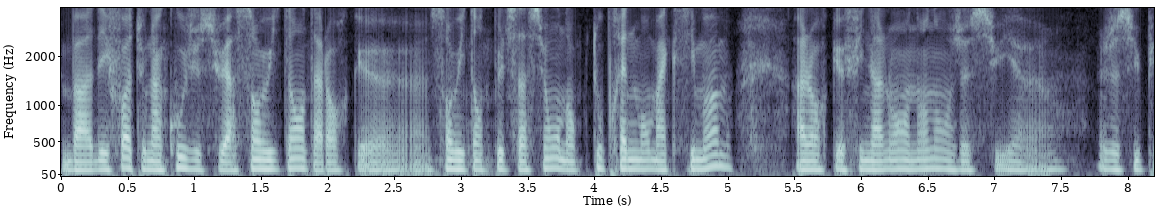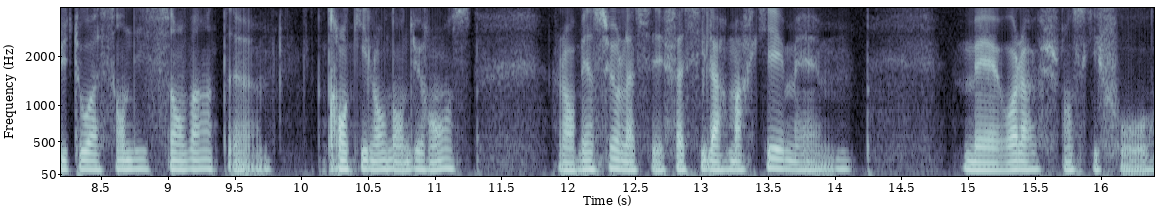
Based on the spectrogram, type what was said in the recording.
bah des fois tout d'un coup je suis à 180 alors que 180 pulsations, donc tout près de mon maximum. Alors que finalement, non, non, je suis, euh, je suis plutôt à 110, 120, euh, tranquille en endurance. Alors bien sûr, là, c'est facile à remarquer, mais, mais voilà, je pense qu'il faut,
